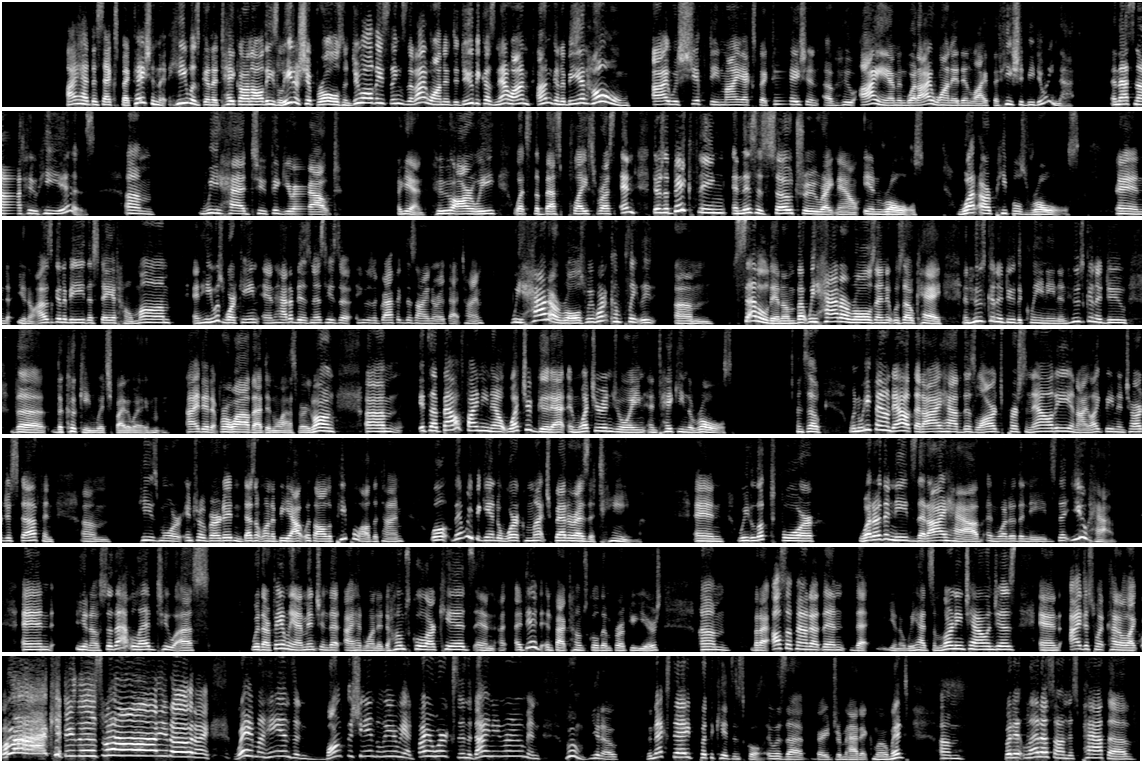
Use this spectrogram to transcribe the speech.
I had this expectation that he was going to take on all these leadership roles and do all these things that I wanted to do because now I'm I'm going to be at home. I was shifting my expectation of who I am and what I wanted in life that he should be doing that. And that's not who he is. Um, we had to figure out again who are we what's the best place for us and there's a big thing and this is so true right now in roles what are people's roles and you know i was going to be the stay at home mom and he was working and had a business. He's a he was a graphic designer at that time. We had our roles. We weren't completely um settled in them but we had our roles and it was okay. And who's going to do the cleaning and who's going to do the the cooking which by the way i did it for a while. That didn't last very long. Um, it's about finding out what you're good at and what you're enjoying and taking the roles and so when we found out that I have this large personality and I like being in charge of stuff, and um, he's more introverted and doesn't want to be out with all the people all the time, well, then we began to work much better as a team. And we looked for what are the needs that I have and what are the needs that you have. And, you know, so that led to us with our family. I mentioned that I had wanted to homeschool our kids, and I, I did, in fact, homeschool them for a few years. Um, but I also found out then that, you know, we had some learning challenges, and I just went kind of like, I can't do this, ah, you know, and I waved my hands and bonked the chandelier. We had fireworks in the dining room, and boom, you know, the next day, put the kids in school. It was a very dramatic moment. Um, but it led us on this path of,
